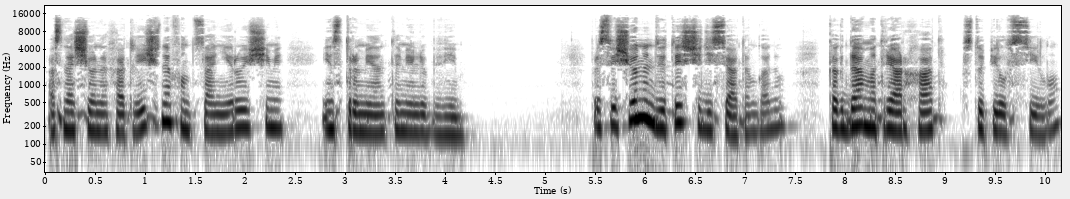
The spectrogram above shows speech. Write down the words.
оснащенных отлично функционирующими инструментами любви. Просвещенный в 2010 году, когда матриархат вступил в силу,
